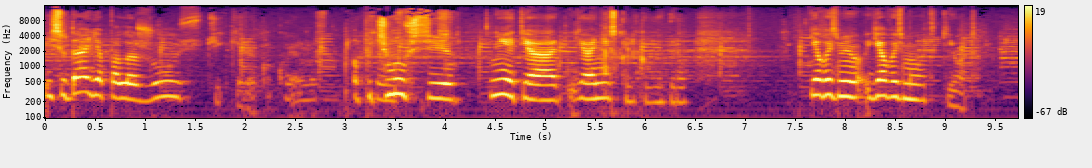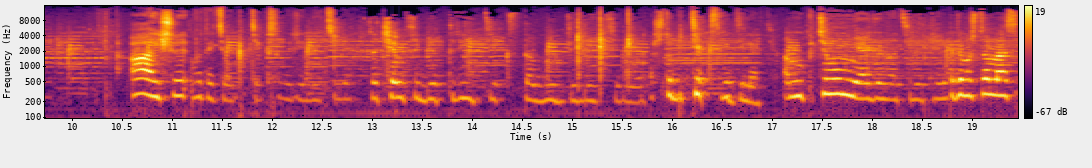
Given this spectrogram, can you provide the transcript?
И сюда я положу стикеры. Какой у нас А почему все? Нет, я, я несколько выберу. Я возьму, я возьму вот такие вот. А, еще вот эти вот текстовыделители. Зачем тебе три текста выделителя? Чтобы текст выделять. А ну почему у меня один, а тебе три? Потому что у нас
